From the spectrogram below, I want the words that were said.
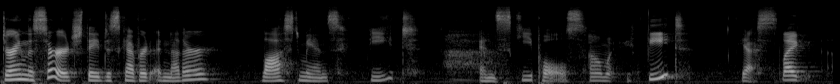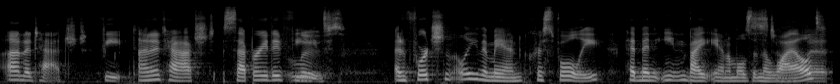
During the search, they discovered another lost man's feet and ski poles. Oh my feet? Yes. Like unattached feet. Unattached, separated feet. Loose. Unfortunately, the man, Chris Foley, had been eaten by animals in the Stop wild it.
